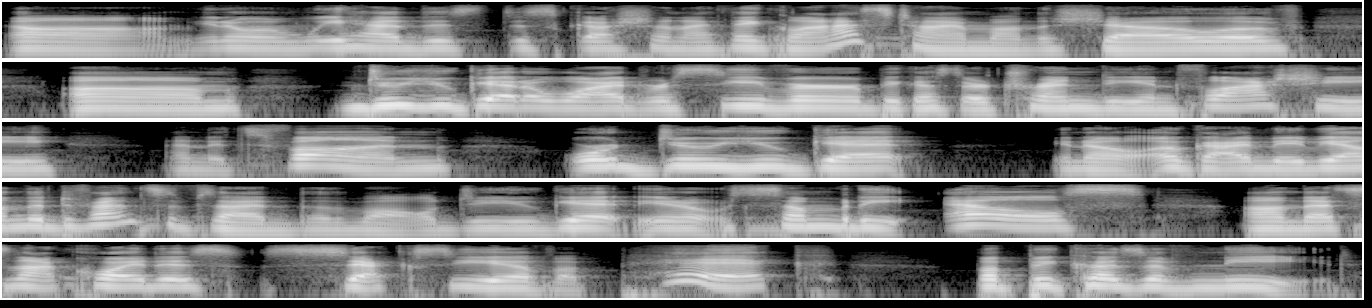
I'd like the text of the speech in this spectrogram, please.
Um, you know, and we had this discussion, I think, last time on the show of um, do you get a wide receiver because they're trendy and flashy and it's fun, or do you get, you know, a guy maybe on the defensive side of the ball? Do you get, you know, somebody else um, that's not quite as sexy of a pick, but because of need,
